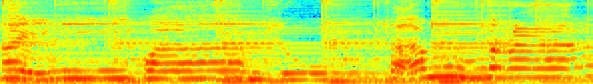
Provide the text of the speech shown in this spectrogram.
ให้มีความสุขสำราญ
